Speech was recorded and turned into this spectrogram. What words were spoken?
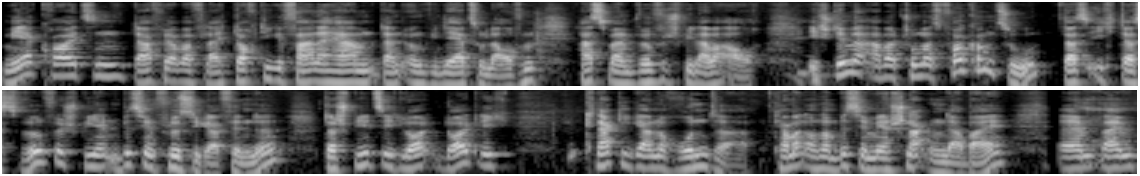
mehr kreuzen, dafür aber vielleicht doch die Gefahr nachher haben, dann irgendwie leer zu laufen. Hast du beim Würfelspiel aber auch. Ich stimme aber Thomas vollkommen zu, dass ich das Würfelspiel ein bisschen flüssiger finde. Das spielt sich deutlich knackiger noch runter. Kann man auch noch ein bisschen mehr schnacken dabei. Ähm, beim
